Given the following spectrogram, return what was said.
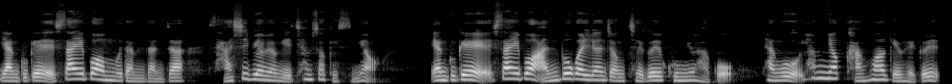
양국의 사이버 업무 담당자 40여 명이 참석했으며 양국의 사이버 안보 관련 정책을 공유하고 향후 협력 강화 계획을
